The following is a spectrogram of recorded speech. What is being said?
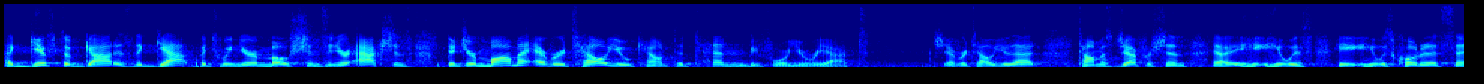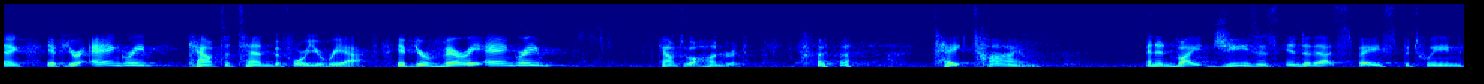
A gift of God is the gap between your emotions and your actions. Did your mama ever tell you count to 10 before you react? Did she ever tell you that? Thomas Jefferson, uh, he, he, was, he, he was quoted as saying, If you're angry, count to 10 before you react. If you're very angry, count to 100. Take time and invite Jesus into that space between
